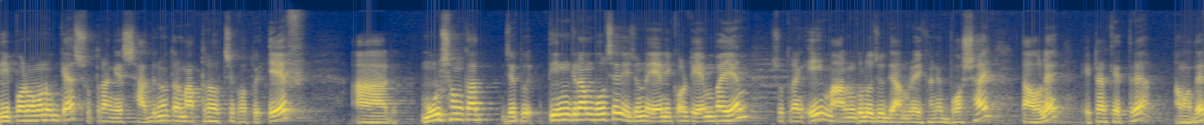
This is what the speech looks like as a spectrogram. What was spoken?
দ্বিপরমাণুক গ্যাস, সুতরাং এর স্বাধীনতার মাত্রা হচ্ছে কত এফ আর মূল সংখ্যা যেহেতু তিন গ্রাম বলছে, এই জন্য N equal to M by M সুতরাং এই মানগুলো যদি আমরা এখানে বসাই, তাহলে এটার ক্ষেত্রে আমাদের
